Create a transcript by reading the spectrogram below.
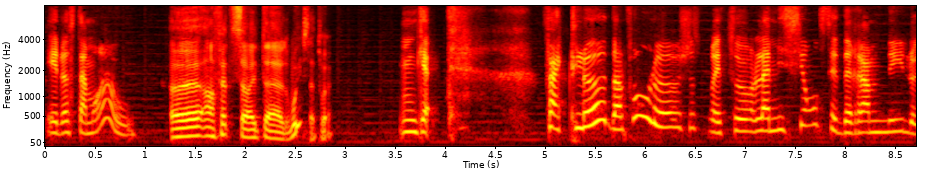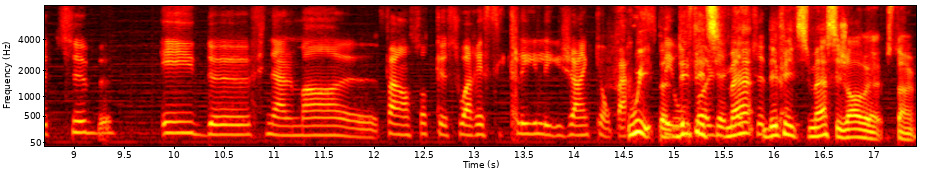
Et là, c'est à moi ou? Euh, en fait, ça va être. à- oui, c'est à toi. OK. Fait que là, dans le fond, là, juste pour être sûr, la mission, c'est de ramener le tube et de finalement euh, faire en sorte que soient recyclés les gens qui ont Oui, participé au vol de ce définitivement, définitivement, c'est genre, euh, c'est un,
